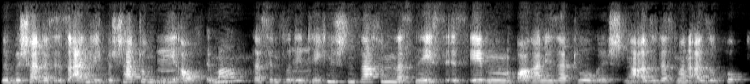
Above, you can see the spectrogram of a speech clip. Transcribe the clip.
Das ist eigentlich Beschattung wie mhm. auch immer. Das sind so die mhm. technischen Sachen. Das nächste ist eben organisatorisch. Ne? Also, dass man also guckt,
